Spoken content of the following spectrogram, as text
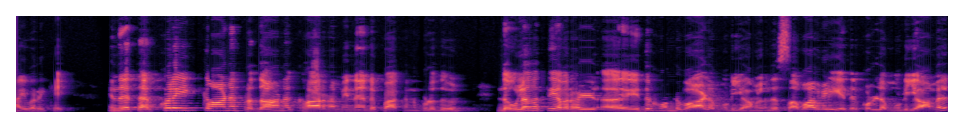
ஆய்வறிக்கை. இந்த தற்கொலைக்கான பிரதான காரணம் என்ன என்று பார்க்கின்ற பொழுது இந்த உலகத்தை அவர்கள் அஹ், எதிர்கொண்டு வாழ முடியாமல் இந்த சவால்களை எதிர்கொள்ள முடியாமல்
